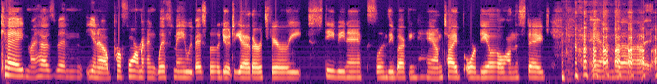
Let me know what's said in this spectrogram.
Cade, my husband, you know, performing with me. We basically do it together. It's very Stevie Nicks, Lindsey Buckingham type ordeal on the stage. and uh,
